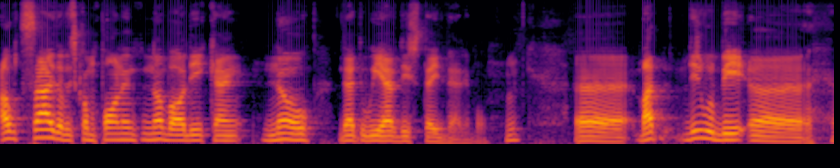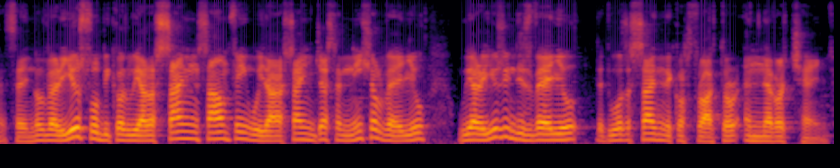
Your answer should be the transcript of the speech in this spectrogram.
outside of this component nobody can know that we have this state variable? Uh, but this will be uh, say not very useful because we are assigning something we are assigning just an initial value. We are using this value that was assigned in the constructor and never changed.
